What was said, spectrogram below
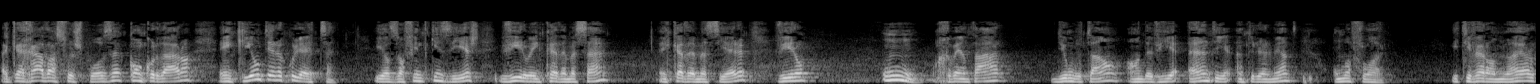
agarrado à sua esposa, concordaram em que iam ter a colheita. E eles, ao fim de 15 dias, viram em cada maçã, em cada macieira, viram um rebentar de um botão onde havia anteriormente uma flor. E tiveram a maior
